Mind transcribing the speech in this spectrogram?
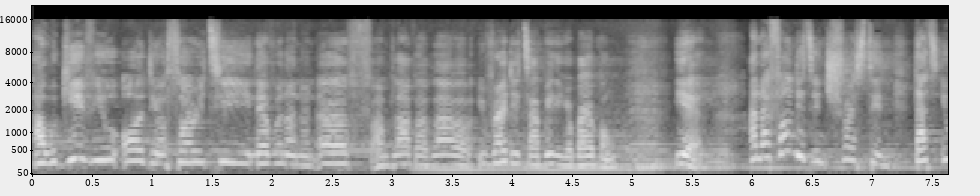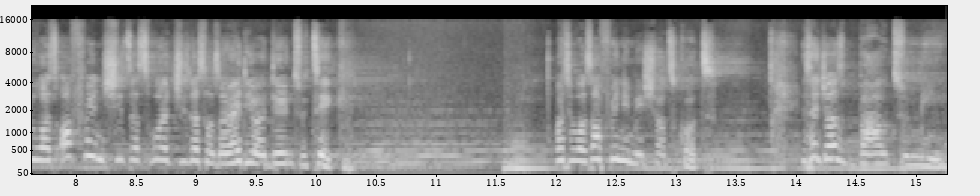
I will give you all the authority in heaven and on earth, and blah, blah, blah. You read it bit in your Bible. Yeah. And I found it interesting that he was offering Jesus what Jesus was already ordained to take. But he was offering him a shortcut. He said, Just bow to me.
